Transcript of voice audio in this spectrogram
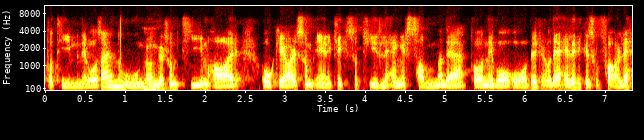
på teamnivå. Så er det noen Mm. ganger som team har OKR som egentlig ikke så tydelig henger sammen med det på nivå over. Og det er heller ikke så farlig.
